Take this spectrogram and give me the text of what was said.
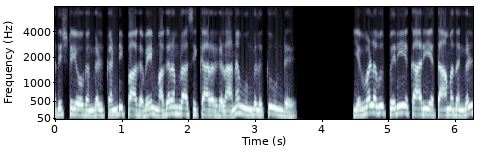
அதிர்ஷ்டயோகங்கள் கண்டிப்பாகவே மகரம் ராசிக்காரர்களான உங்களுக்கு உண்டு. எவ்வளவு பெரிய காரிய தாமதங்கள்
